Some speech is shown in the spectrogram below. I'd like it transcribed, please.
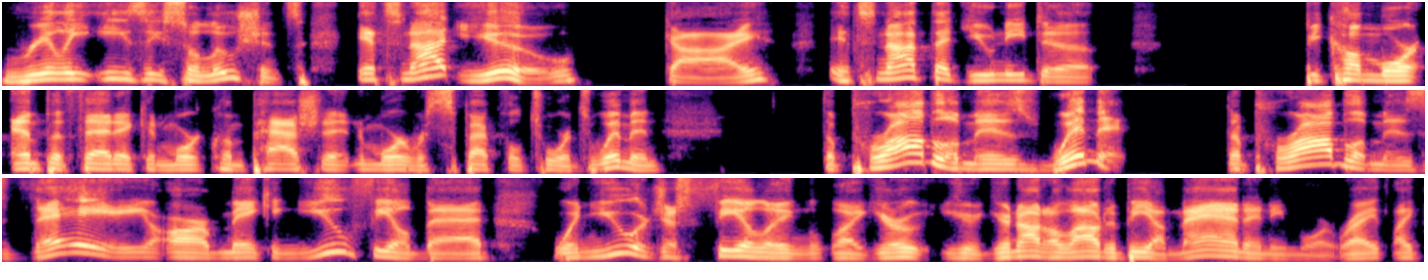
really easy solutions. It's not you guy it's not that you need to become more empathetic and more compassionate and more respectful towards women. The problem is women. The problem is they are making you feel bad when you are just feeling like you're you're you're not allowed to be a man anymore, right? Like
